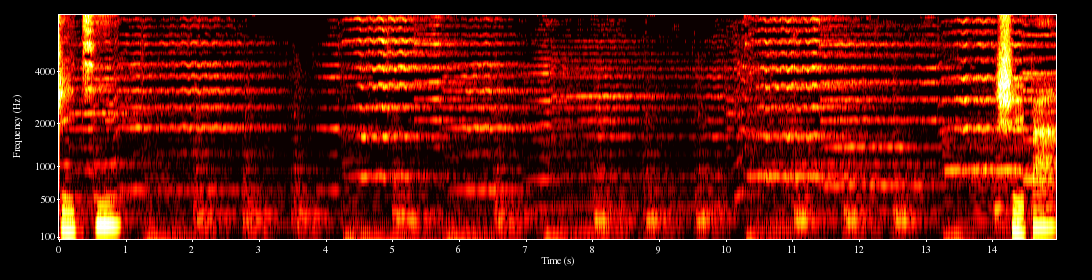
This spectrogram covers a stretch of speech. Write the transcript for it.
十七，十八，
